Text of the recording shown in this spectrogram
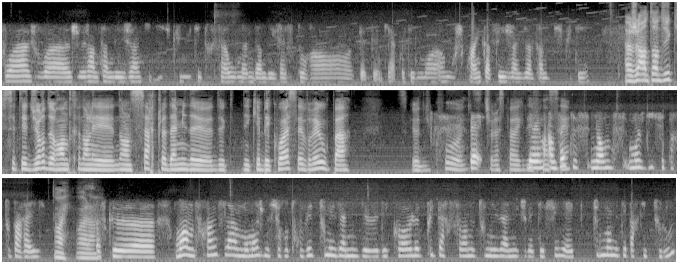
fois, je vois, je- j'entends des gens qui discutent et tout ça, ou même dans des restaurants, euh, quelqu'un qui est à côté de moi, ou je prends un café, j'en entends discuter. Alors, j'ai entendu que c'était dur de rentrer dans, les, dans le cercle d'amis de- de- des Québécois, c'est vrai ou pas? Parce que du coup, euh, Ben, si tu restes pas avec des Ben, en Français. fait, c'est- non, moi je dis que c'est partout pareil. Ouais, voilà. Parce que euh, moi, en France, là, à un moment, je me suis retrouvée, tous mes amis d'école, plus personne, tous mes amis que je m'étais fait, il y avait- tout le monde était parti de Toulouse.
